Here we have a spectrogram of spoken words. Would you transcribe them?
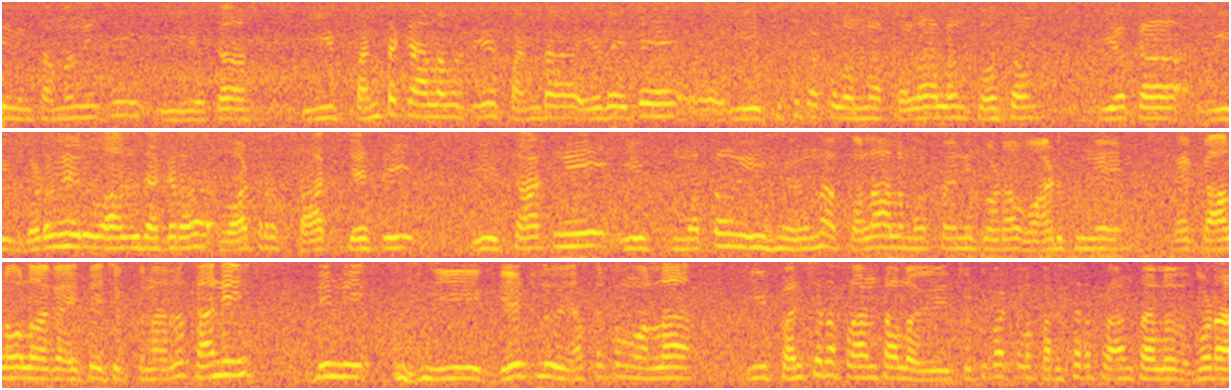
దీనికి సంబంధించి ఈ యొక్క ఈ పంట కాలంకి పంట ఏదైతే ఈ చుట్టుపక్కల ఉన్న పొలాల కోసం ఈ యొక్క ఈ బుడమేరు వాగు దగ్గర వాటర్ స్టాక్ చేసి ఈ స్టాక్ని ఈ మొత్తం ఈ ఉన్న పొలాల మొత్తాన్ని కూడా వాడుకునే కాలువలాగా అయితే చెప్తున్నారు. కానీ దీన్ని ఈ గేట్లు ఎత్తటం వల్ల ఈ పరిసర ప్రాంతాల్లో ఈ చుట్టుపక్కల పరిసర ప్రాంతాలు కూడా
